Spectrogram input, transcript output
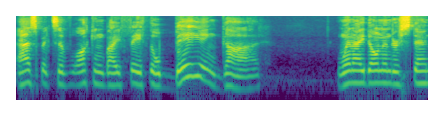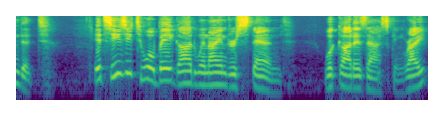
aspects of walking by faith, obeying God when I don't understand it. It's easy to obey God when I understand what God is asking, right?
